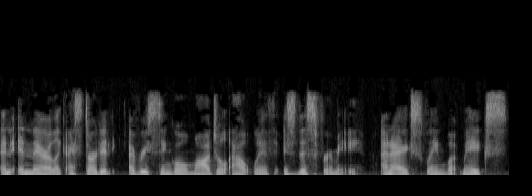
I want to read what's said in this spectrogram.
And in there, like I started every single module out with, is this for me? And I explain what makes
